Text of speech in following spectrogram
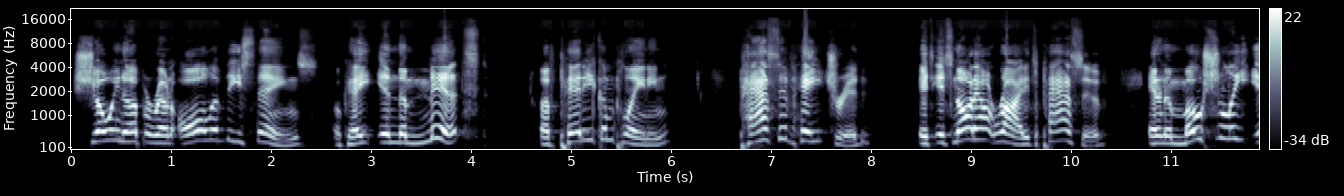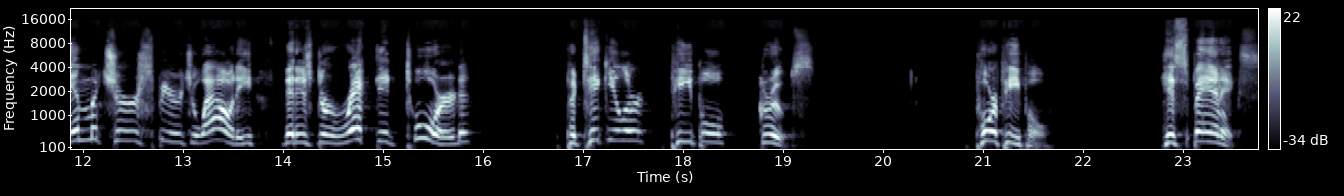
showing up around all of these things, okay, in the midst of petty complaining, passive hatred. It, it's not outright, it's passive, and an emotionally immature spirituality that is directed toward particular people groups. Poor people, Hispanics,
